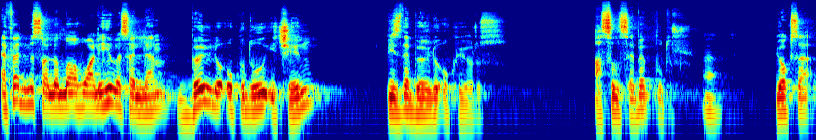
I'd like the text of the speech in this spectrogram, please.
Efendimiz sallallahu aleyhi ve sellem böyle okuduğu için biz de böyle okuyoruz. Asıl sebep budur. Evet. Yoksa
